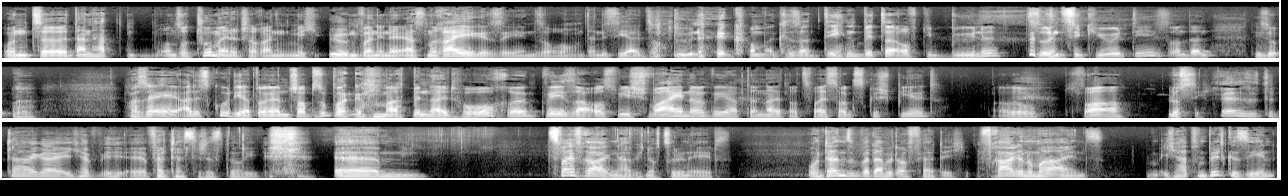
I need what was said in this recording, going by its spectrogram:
Und äh, dann hat unsere Tourmanagerin mich irgendwann in der ersten Reihe gesehen. So. Und dann ist sie halt zur Bühne gekommen und hat gesagt, den bitte auf die Bühne, so in Securities. Und dann die so, äh, ich so, ey, alles gut, ihr habt euren Job super gemacht. Bin halt hoch irgendwie, sah aus wie Schwein irgendwie, hab dann halt noch zwei Songs gespielt. Also, es war lustig. Das ist total geil. Ich habe äh, fantastische Story. Ähm, zwei Fragen habe ich noch zu den Apes. Und dann sind wir damit auch fertig. Frage Nummer eins. Ich habe ein Bild gesehen.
